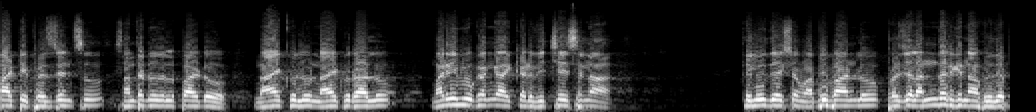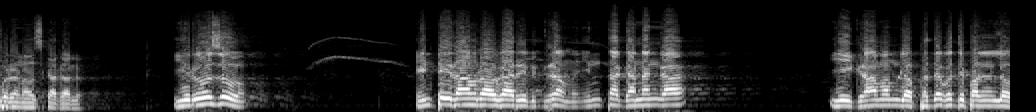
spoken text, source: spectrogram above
పార్టీ ప్రెసిడెంట్స్ సంతనూరులపాడు నాయకులు నాయకురాలు మరీ ముఖంగా ఇక్కడ విచ్చేసిన తెలుగుదేశం అభిమానులు ప్రజలందరికీ నా హృదయపూర్వ నమస్కారాలు. ఈరోజు ఎన్టీ రామారావు గారి విగ్రహం ఇంత ఘనంగా ఈ గ్రామంలో పెద్ద కొద్ది పనుల్లో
